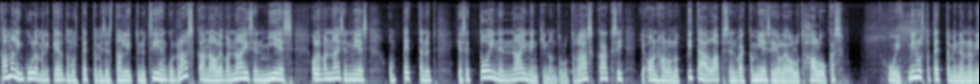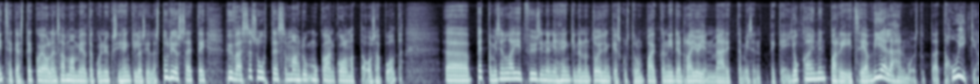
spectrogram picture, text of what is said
Kamalin kuulemani kertomus pettämisestä on liittynyt siihen, kun raskaana oleva naisen mies, olevan naisen mies on pettänyt ja se toinen nainenkin on tullut raskaaksi ja on halunnut pitää lapsen, vaikka mies ei ole ollut halukas. Hui. Minusta pettäminen on itsekäs teko ja olen samaa mieltä kuin yksi henkilö siellä studiossa, ettei hyvässä suhteessa mahdu mukaan kolmatta osapuolta. Pettämisen lajit, fyysinen ja henkinen on toisen keskustelun paikka. Niiden rajojen määrittämisen tekee jokainen pari itse. Ja vielä hän muistuttaa, että huikea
